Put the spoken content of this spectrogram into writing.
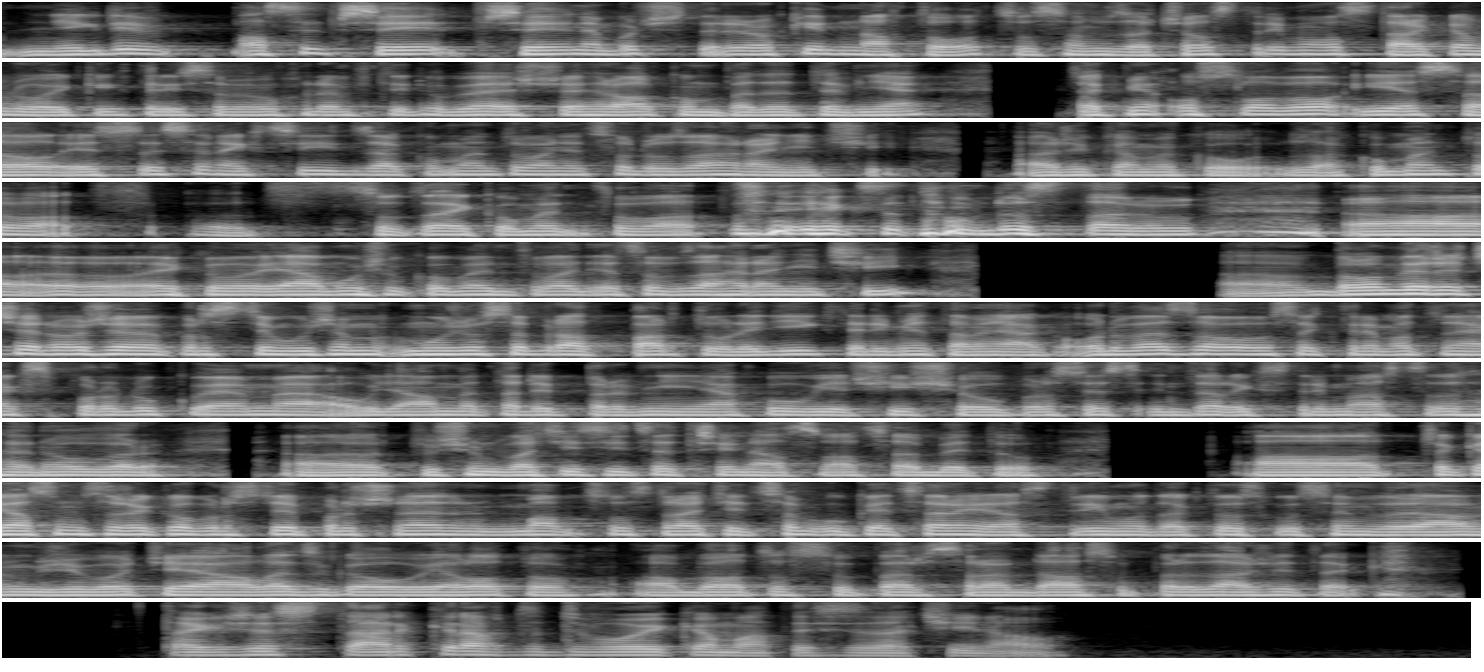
někdy asi 3, 3 nebo 4 roky na to, co jsem začal streamovat StarCraft 2, který jsem mimochodem v té době ještě hrál kompetitivně, tak mě oslovil ESL, jestli se nechci jít zakomentovat něco do zahraničí. A říkám jako zakomentovat, co to je komentovat, jak se tam dostanu a jako já můžu komentovat něco v zahraničí. Bylo mi řečeno, že prostě můžu, můžu sebrat partu lidí, kteří mě tam nějak odvezou, se kterými to nějak zprodukujeme a uděláme tady první nějakou větší show prostě s Intel Extreme Masters Hanover, tuším 2013 na Cebitu. A tak já jsem si řekl prostě, proč ne, mám co ztratit, jsem ukecený na streamu, tak to zkusím v reálném životě a let's go, jelo to. A byla to super sranda, super zážitek. Takže StarCraft 2 ty si začínal.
